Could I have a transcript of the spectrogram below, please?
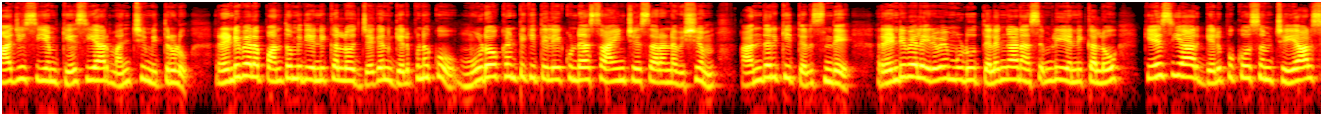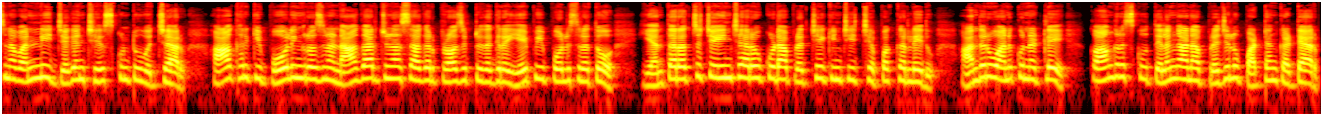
మాజీ సీఎం కేసీఆర్ మంచి మిత్రులు. రెండు వేల పంతొమ్మిది ఎన్నికల్లో జగన్ గెలుపునకు మూడో కంటికి తెలియకుండా సాయం చేశారన్న విషయం అందరికీ తెలిసిందే. రెండు వేల ఇరవై మూడు తెలంగాణ అసెంబ్లీ ఎన్నికల్లో కేసీఆర్ గెలుపు కోసం చేయాల్సినవన్నీ జగన్ చేసుకుంటూ వచ్చారు. ఆఖరికి పోలింగ్ రోజున నాగార్జున సాగర్ ప్రాజెక్టు దగ్గర ఏపీ పోలీసులతో ఎంత రచ్చ చేయించారో కూడా ప్రత్యేకించి చెప్పక్కర్లేదు. అందరూ అనుకున్నట్లే కాంగ్రెస్కు తెలంగాణ ప్రజలు పట్టం కట్టారు.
